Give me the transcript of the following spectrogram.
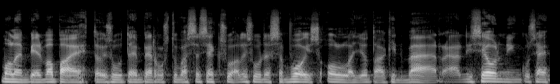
molempien vapaaehtoisuuteen perustuvassa seksuaalisuudessa voisi olla jotakin väärää, niin se on niin kuin se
